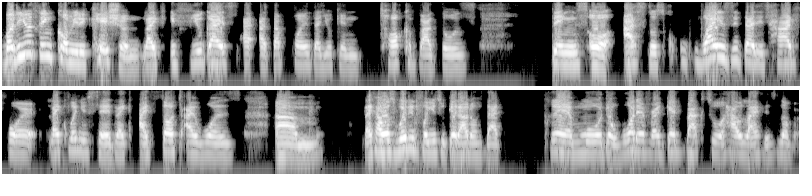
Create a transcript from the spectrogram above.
But do you think communication, like if you guys are at that point that you can talk about those things or ask those why is it that it's hard for like when you said like I thought I was um like I was waiting for you to get out of that prayer mode or whatever, get back to how life is normal.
